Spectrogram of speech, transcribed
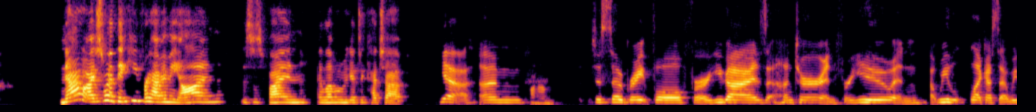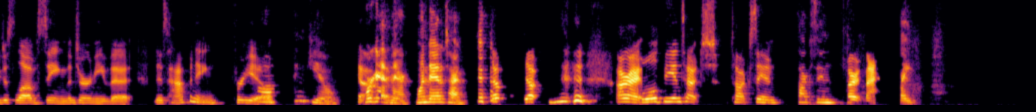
No, I just want to thank you for having me on this was fun. I love when we get to catch up. Yeah, I'm um, just so grateful for you guys at Hunter and for you. And we, like I said, we just love seeing the journey that is happening for you. Oh, thank you. Yeah. We're getting there one day at a time. yep. Yep. All right. We'll be in touch. Talk soon. Talk soon. All right. Bye. Bye.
